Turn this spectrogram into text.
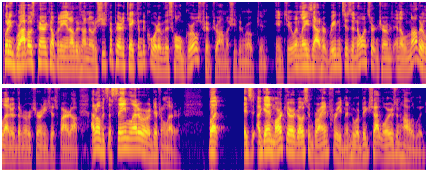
putting Bravo's parent company and others on notice. She's prepared to take them to court over this whole girls' trip drama she's been roped in, into and lays out her grievances in no uncertain terms in another letter that her attorneys just fired off. I don't know if it's the same letter or a different letter, but it's again Mark Geragos and Brian Friedman, who are big shot lawyers in Hollywood.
